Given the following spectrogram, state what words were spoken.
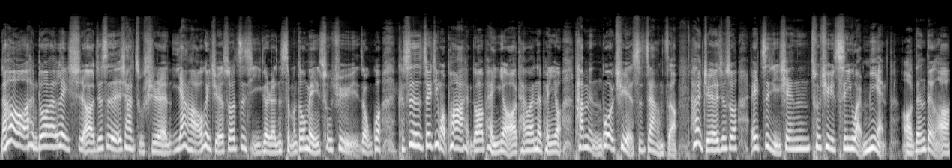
然后很多类似啊，就是像主持人一样啊，会觉得说自己一个人什么都没出去走过。可是最最近我碰到很多朋友哦，台湾的朋友，他们过去也是这样子哦，他会觉得就是说，哎，自己先出去吃一碗面哦，等等哦，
